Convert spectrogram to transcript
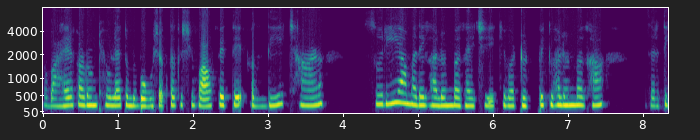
तो बाहेर काढून ठेवलाय. तुम्ही बघू शकता कशी वाफ येते. अगदी छान सुरी यामध्ये घालून बघायची किंवा टूथपिक घालून बघा. जर ती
